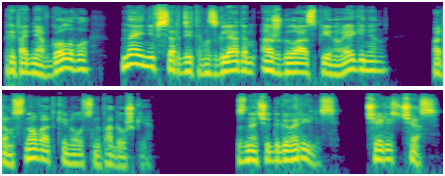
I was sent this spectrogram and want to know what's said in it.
Приподняв голову, Найниф сердитым взглядом ожгла спину Эгенин, потом снова откинулась на подушке. «Значит, договорились. Через час».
